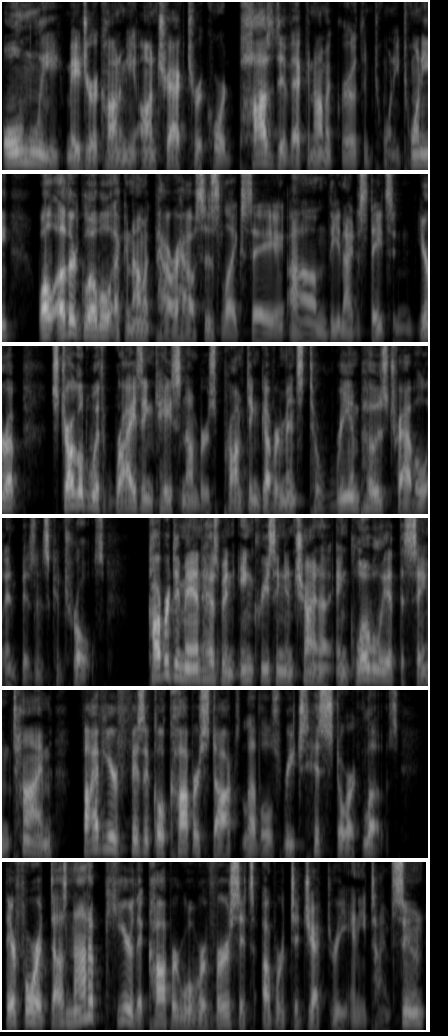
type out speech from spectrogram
only major economy on track to record positive economic growth in 2020, while other global economic powerhouses like, say, um, the United States and Europe struggled with rising case numbers, prompting governments to reimpose travel and business controls. Copper demand has been increasing in China, and globally at the same time, five year physical copper stock levels reached historic lows. Therefore, it does not appear that copper will reverse its upward trajectory anytime soon,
